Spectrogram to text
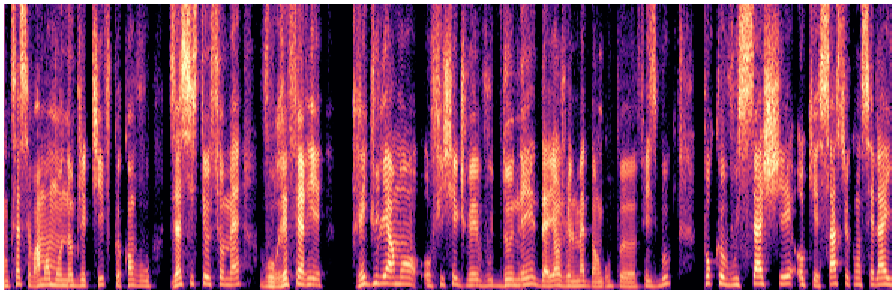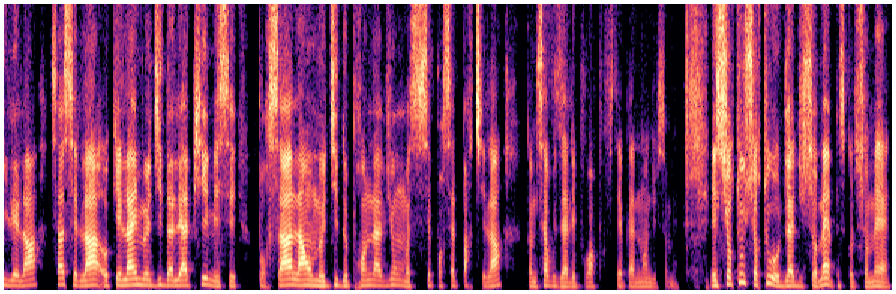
Donc ça, c'est vraiment mon objectif que quand vous assistez au sommet, vous référiez régulièrement au fichier que je vais vous donner. D'ailleurs, je vais le mettre dans le groupe euh, Facebook pour que vous sachiez, OK, ça, ce conseil-là, il est là. Ça, c'est là. OK, là, il me dit d'aller à pied, mais c'est pour ça. Là, on me dit de prendre l'avion. Moi, c'est pour cette partie-là. Comme ça, vous allez pouvoir profiter pleinement du sommet. Et surtout, surtout, au-delà du sommet, parce que le sommet,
